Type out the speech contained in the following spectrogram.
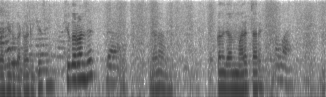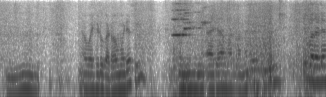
વાસીડું કાઢવા ટૂંકે છે. શું કરવાનું છે? જણાવે. કને જવાનું મારે કે તારે. હવે વાસીડું કાઢવા મળ્યા છે. અને આ રહ્યા અમારા રમે શું કરે લે?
